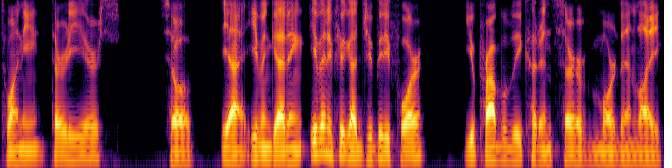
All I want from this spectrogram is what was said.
20, 30 years. So yeah, even getting even if you got GPT-4, you probably couldn't serve more than like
